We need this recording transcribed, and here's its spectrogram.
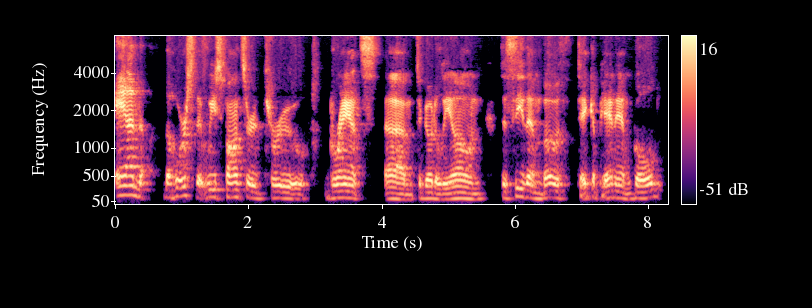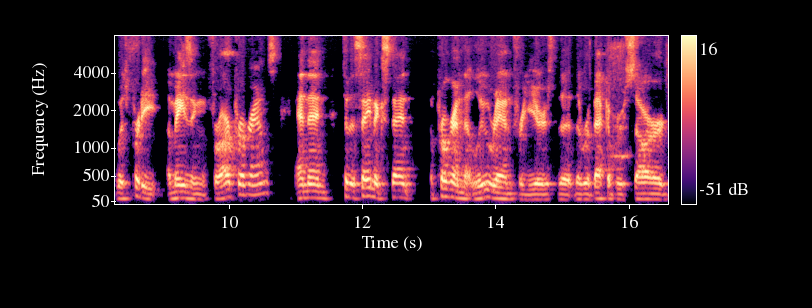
and the horse that we sponsored through grants um, to go to Lion, to see them both take a Pan Am gold was pretty amazing for our programs. And then to the same extent, a program that Lou ran for years, the, the Rebecca Broussard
